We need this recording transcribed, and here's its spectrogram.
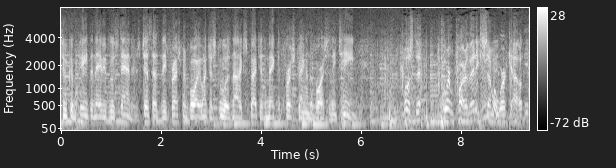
to compete the Navy Blue standards, just as the freshman boy who went to school is not expected to make the first string on the varsity team. Most important part of any summer workout, as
